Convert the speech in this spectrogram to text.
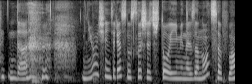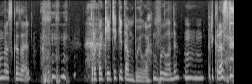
Да. Мне очень интересно услышать, что именно из анонсов вам рассказали. Про пакетики там было. Было, да? Мгм, прекрасно.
